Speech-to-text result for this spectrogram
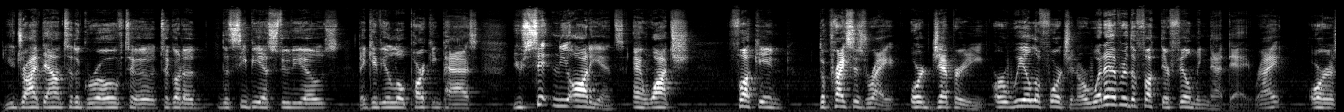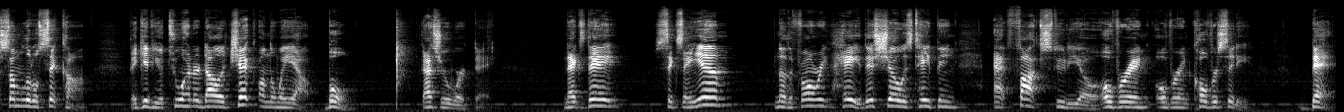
You drive down to the Grove to, to go to the CBS studios. They give you a little parking pass. You sit in the audience and watch fucking The Price is Right or Jeopardy or Wheel of Fortune or whatever the fuck they're filming that day, right? Or some little sitcom. They give you a $200 check on the way out. Boom. That's your work day. Next day, 6 a.m., another phone ring. Hey, this show is taping at Fox Studio over in over in Culver City. Bet.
